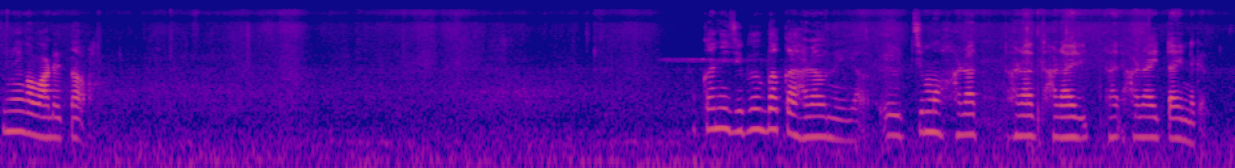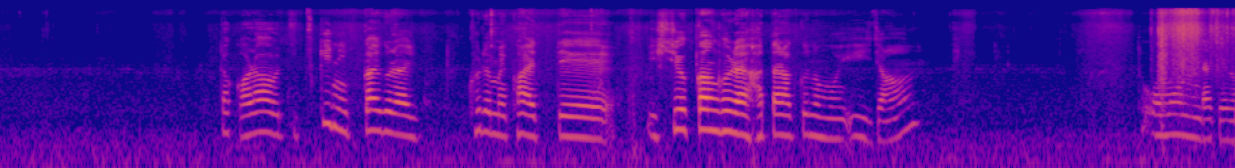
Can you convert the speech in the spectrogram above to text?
爪が割れた。他に自分ばっかり払うの嫌えうちも払払払い払いたいんだけど。だからうち月に1回ぐらい久留米帰って1週間ぐらい働くのもいいじゃん？と思うんだけど。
